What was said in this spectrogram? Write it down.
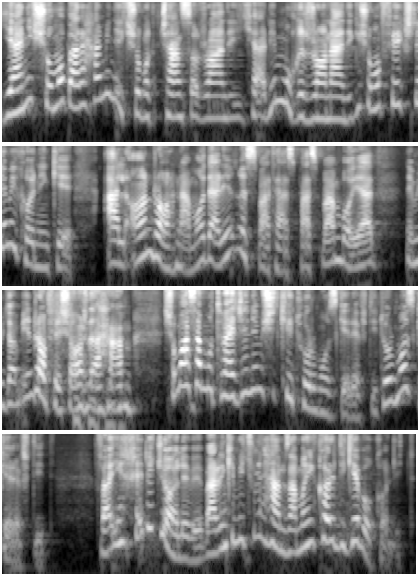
یعنی شما برای همینه که شما چند سال رانندگی کردین موقع رانندگی شما فکر نمی‌کنین که الان راهنما در این قسمت هست. پس من باید نمی‌دونم این را فشار دهم. شما اصلا متوجه نمیشید که ترمز گرفتید ترمز گرفتید. و این خیلی جالبه. برای اینکه می‌تونید همزمان یه کار دیگه بکنید.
